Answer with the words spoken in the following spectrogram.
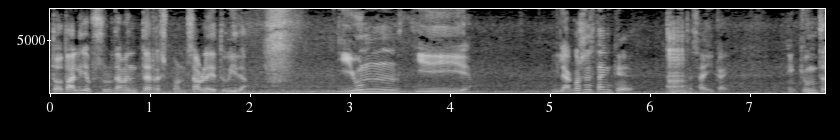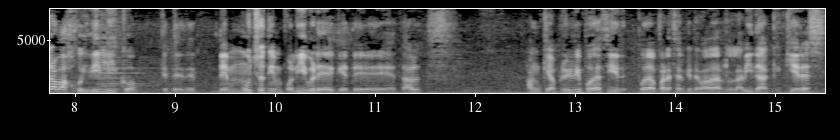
total y absolutamente responsable de tu vida. Y un... y, y la cosa está en que... Estás ahí, Kai en que un trabajo idílico, que te dé mucho tiempo libre, que te tal, aunque a priori pueda, decir, pueda parecer que te va a dar la vida que quieres,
